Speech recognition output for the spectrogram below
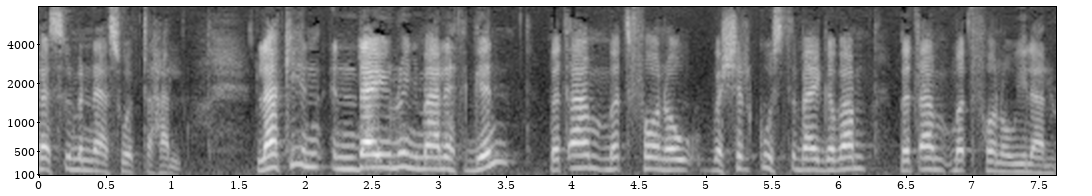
ከእስልምና ያስወጣሃል። ላኪን እንዳይሉኝ ማለት ግን በጣም መጥፎ ነው በሽርክ ውስጥ ባይገባም በጣም መጥፎ ነው ይላሉ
